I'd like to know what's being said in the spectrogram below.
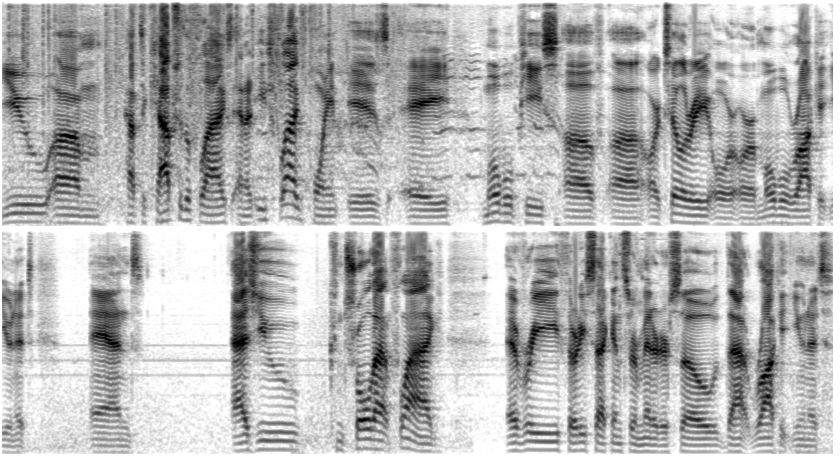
you um, have to capture the flags. And at each flag point is a mobile piece of uh, artillery or, or a mobile rocket unit, and as you control that flag, every 30 seconds or a minute or so, that rocket unit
